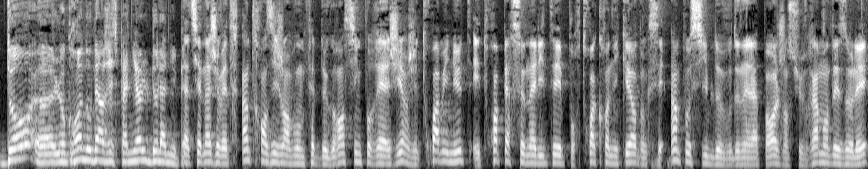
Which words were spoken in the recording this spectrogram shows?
dans euh, le grand auberge espagnol de la NUP. Tatiana, je vais être intransigeant. Vous me faites de grands signes pour réagir. J'ai trois minutes et trois personnalités pour trois chroniqueurs, donc c'est impossible de vous donner la parole. J'en suis vraiment désolé.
